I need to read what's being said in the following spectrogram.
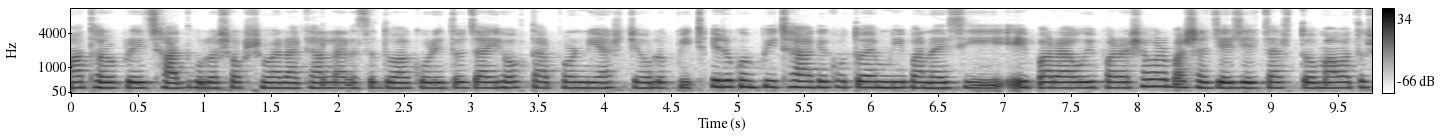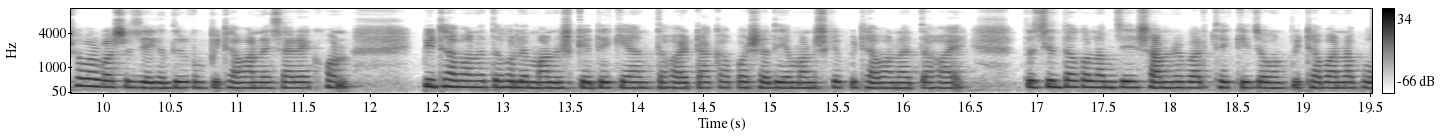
মাথার উপরে এই ছাদগুলো সবসময় রাখে। আল্লাহর কাছে দোয়া করি। তো যাই হোক তারপর নিয়ে আসছে হলো পিঠা। এরকম পিঠা আগে কত এমনি বানাইছি। এই পাড়া ওই পাড়া সবার বাসায় যে, যে চাচাতো, মামাতো সবার বাসায় যেয়ে কিন্তু এরকম পিঠা বানাইছে। আর এখন পিঠা বানাতে হলে মানুষকে ডেকে আনতে হয়। টাকা পয়সা দিয়ে মানুষকে পিঠা বানাতে হয়। তো চিন্তা করলাম যে সামনের বার থেকে যখন পিঠা বানাবো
